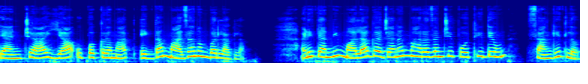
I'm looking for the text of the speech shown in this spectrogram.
त्यांच्या या उपक्रमात एकदा माझा नंबर लागला आणि त्यांनी मला गजानन महाराजांची पोथी देऊन सांगितलं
